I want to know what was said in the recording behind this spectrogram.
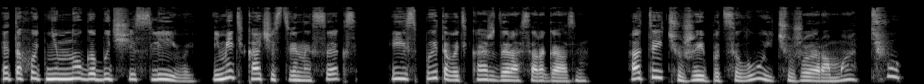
это хоть немного быть счастливой, иметь качественный секс и испытывать каждый раз оргазм. А ты чужие поцелуи, чужой аромат. Тьфу!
